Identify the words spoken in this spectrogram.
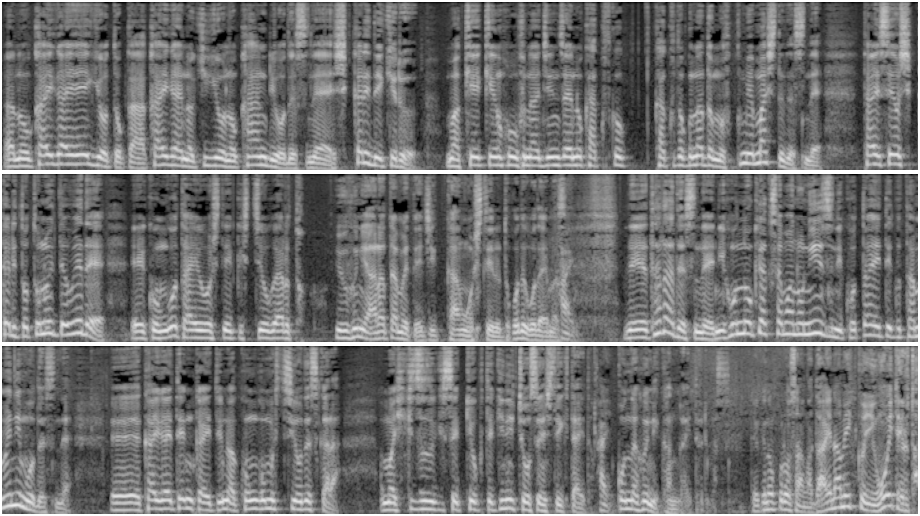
あの、海外営業とか、海外の企業の管理をですね、しっかりできる、まあ、経験豊富な人材の獲得獲得なども含めましてですね、体制をしっかり整えた上で、今後対応していく必要があるというふうに改めて実感をしているところでございます。はい、で、ただですね、日本のお客様のニーズに応えていくためにもですね、えー、海外展開というのは今後も必要ですから、まあ、引き続き積極的に挑戦していきたいと、はい、こんなふうに考えております。テクノプロさんがダイナミックに動いていると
